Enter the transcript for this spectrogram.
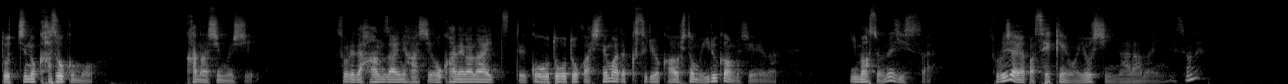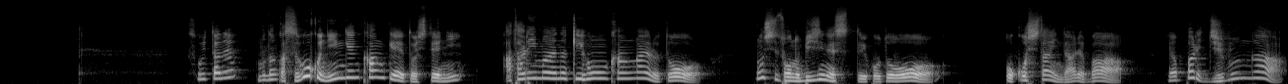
どっちの家族も悲しむしそれで犯罪に走ってお金がないっつって強盗とかしてまで薬を買う人もいるかもしれない。いますよね実際。それじゃやっぱ世間はよしにならないんですよね。そういったねもうなんかすごく人間関係としてに当たり前の基本を考えるともしそのビジネスっていうことを起こしたいんであればやっぱり自分が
